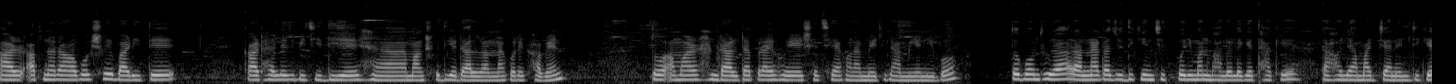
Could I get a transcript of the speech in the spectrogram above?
আর আপনারা অবশ্যই বাড়িতে কাঁঠালের বিচি দিয়ে হ্যাঁ, মাংস দিয়ে ডাল রান্না করে খাবেন। তো আমার ডালটা প্রায় হয়ে এসেছে এখন আমি এটি নামিয়ে নিব। তো বন্ধুরা রান্নাটা যদি কিঞ্চিত পরিমাণ ভালো লেগে থাকে তাহলে আমার চ্যানেলটিকে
